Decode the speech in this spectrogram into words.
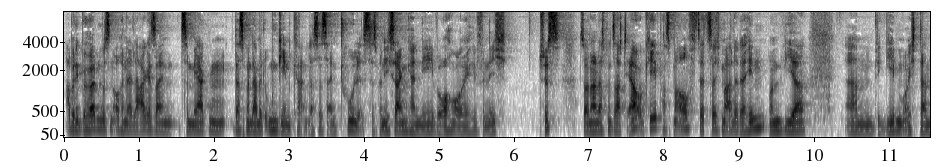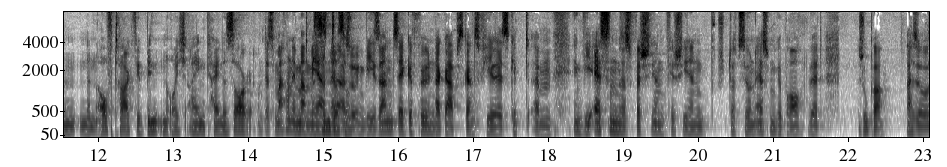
Aber die Behörden müssen auch in der Lage sein, zu merken, dass man damit umgehen kann, dass es ein Tool ist. Dass man nicht sagen kann, nee, wir brauchen eure Hilfe nicht. Tschüss. Sondern dass man sagt, ja, okay, passt mal auf, setzt euch mal alle dahin und wir, ähm, wir geben euch dann einen Auftrag, wir binden euch ein, keine Sorge. Und das machen immer mehr. Ne? So? Also irgendwie Sandsäcke füllen, da gab es ganz viel. Es gibt ähm, irgendwie Essen, das verschiedenen, verschiedenen Stationen Essen gebraucht wird. Super. Also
